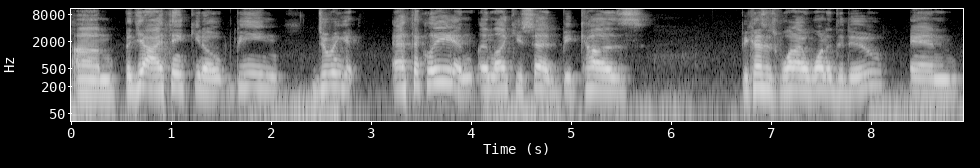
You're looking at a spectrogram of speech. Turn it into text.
Um, but yeah, I think you know, being doing it ethically and, and like you said, because because it's what I wanted to do, and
